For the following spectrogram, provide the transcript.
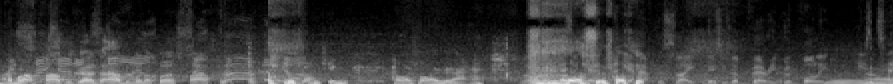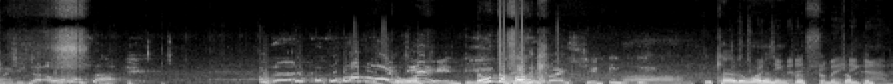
Now with I thought that pass was going to Adam when I first passed it. precision. fucking high five in Ash. Well, That's once again, you have to say, this is a very good volley. He's Nice. technically She's like, oh, that? what am I Go on. doing? No, what the fuck? question. Oh, You carried on running then, minutes Chris, and then jumping. now.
